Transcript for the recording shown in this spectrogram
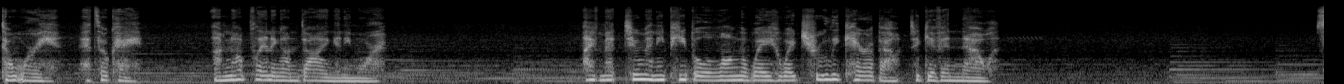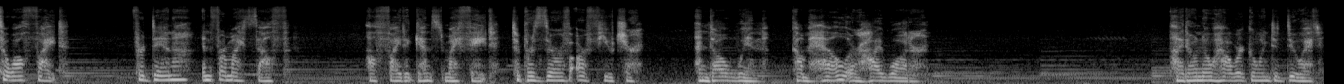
Don't worry, it's okay. I'm not planning on dying anymore. I've met too many people along the way who I truly care about to give in now. So I'll fight. For Dahna and for myself. I'll fight against my fate to preserve our future. And I'll win, come hell or high water. I don't know how we're going to do it,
